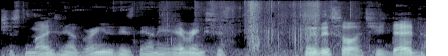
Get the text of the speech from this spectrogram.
just amazing how green it is down here. Everything's just Look at this side, she's dead.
